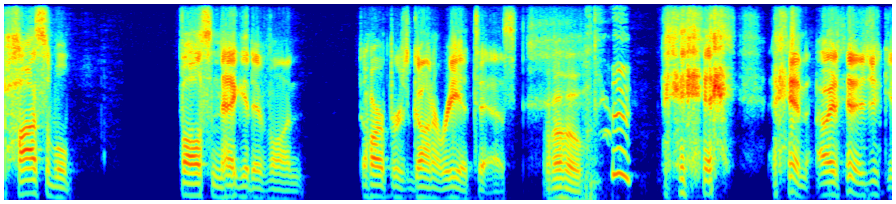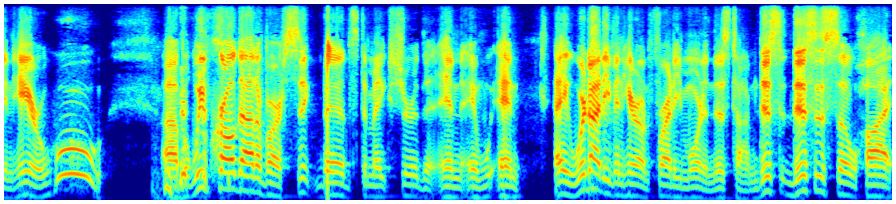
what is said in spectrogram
possible false negative on Harper's gonorrhea test. Oh, and uh, as you can hear, woo! Uh, but we've crawled out of our sick beds to make sure that, and and and hey, we're not even here on Friday morning this time. This this is so hot.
